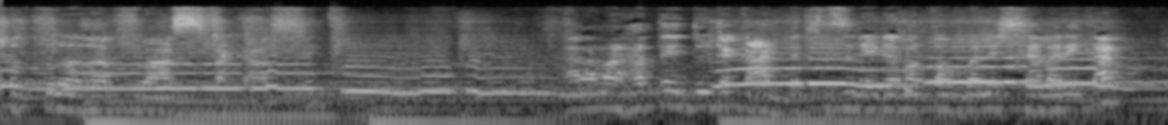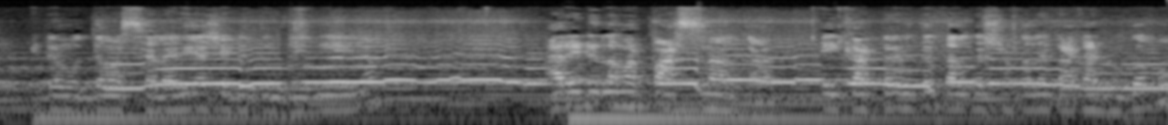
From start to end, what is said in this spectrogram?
সত্তর হাজার প্লাস টাকা আছে। আর আমার হাতে দুইটা কার্ড দেখতেছেন, এটা আমার কোম্পানির স্যালারি কার্ড এটার মধ্যে আমার স্যালারি আছে, এটা তুমি নিয়ে এলাম। আর এটা হলো আমার পার্সোনাল কার্ড এই কার্ডটার ভিতরে কালকে সকালে টাকা ঢুকাবো।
